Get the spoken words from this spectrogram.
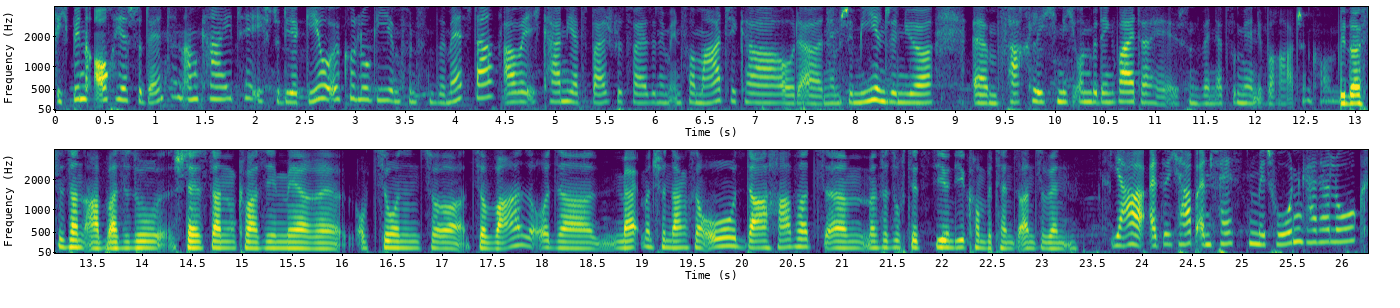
Ich bin auch hier Studentin am KIT. Ich studiere Geoökologie im fünften Semester, aber ich kann jetzt beispielsweise einem Informatiker oder einem Chemieingenieur ähm, fachlich nicht unbedingt weiterhelfen, wenn er zu mir in die Beratung kommt. Wie läuft es dann ab? Also du stellst dann quasi mehrere Optionen zur, zur Wahl oder merkt man schon langsam, oh, da hapert ähm, man versucht jetzt die und die Kompetenz anzuwenden. Ja, also ich habe einen festen Methodenkatalog,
